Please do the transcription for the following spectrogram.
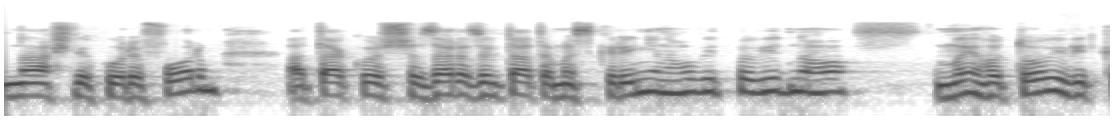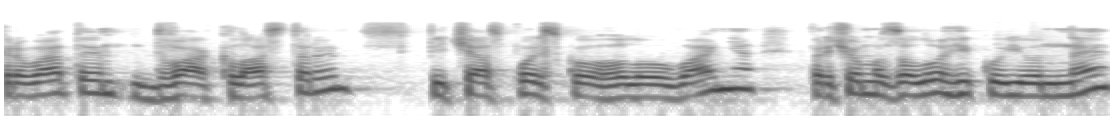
на шляху реформ, а також за результатами скринінгу відповідного, ми готові відкривати два кластери під час польського головування. Причому за логікою не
